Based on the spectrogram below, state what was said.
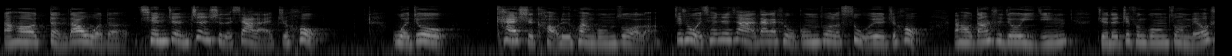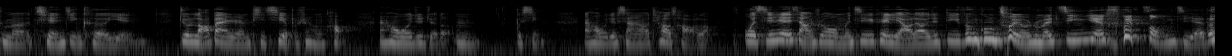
然后等到我的签证正式的下来之后，我就。开始考虑换工作了，就是我签证下来，大概是我工作了四五个月之后，然后当时就已经觉得这份工作没有什么前景可言，就老板人脾气也不是很好，然后我就觉得嗯不行，然后我就想要跳槽了。我其实也想说，我们其实可以聊聊，就第一份工作有什么经验和总结的。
